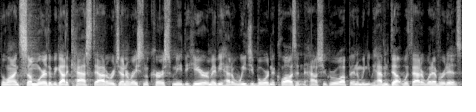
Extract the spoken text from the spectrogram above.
the line somewhere that we got to cast out, or a generational curse we need to hear, or maybe you had a Ouija board in a closet in the house you grew up in and we haven't dealt with that, or whatever it is.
